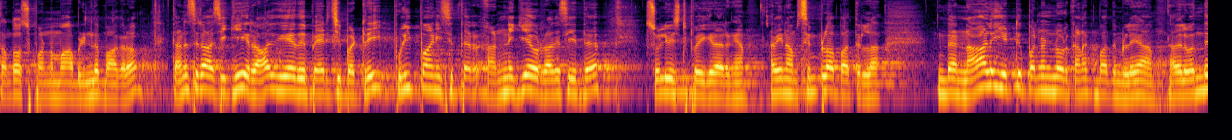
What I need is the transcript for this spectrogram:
சந்தோஷப்படணுமா அப்படின்னு தான் பார்க்குறோம். தனுசு ராசிக்கு ராகு கேது பயிற்சி பற்றி புலிப்பாணி சித்தர் அன்னைக்கே ஒரு ரகசியத்தை சொல்லி வச்சுட்டு போய்க்கிறாருங்க. அதை நாம் சிம்பிளாக பார்த்துடலாம். இந்த நாலு எட்டு பன்னெண்டுன்னு ஒரு கணக்கு பார்த்தோம் இல்லையா? அதில் வந்து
